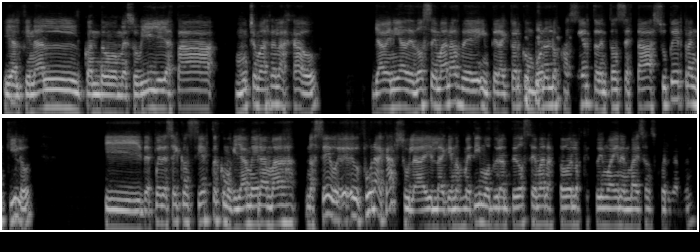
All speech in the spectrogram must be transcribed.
Y al final, cuando me subí, yo ya estaba mucho más relajado, ya venía de dos semanas de interactuar con Bono en los conciertos, entonces estaba súper tranquilo. Y después de seis conciertos, como que ya me era más, no sé, eh, fue una cápsula en la que nos metimos durante dos semanas todos los que estuvimos ahí en el Madison Square Garden.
